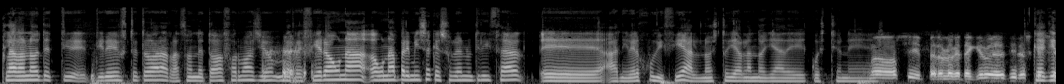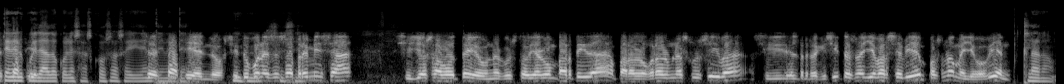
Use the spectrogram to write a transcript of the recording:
Claro, no, tiene usted toda la razón. De todas formas, yo me refiero a una, a una premisa que suelen utilizar eh, a nivel judicial. No estoy hablando ya de cuestiones. No, sí, pero lo que te quiero decir es que. que hay que tener cuidado con esas cosas, evidentemente. Se está haciendo. Si tú pones esa premisa, si yo saboteo una custodia compartida para lograr una exclusiva, si el requisito es no llevarse bien, pues no me llevo bien. Claro.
